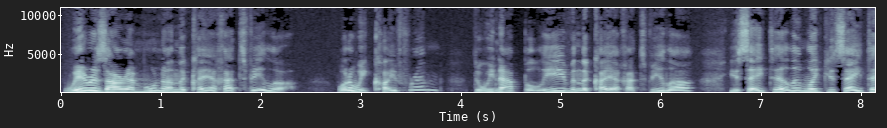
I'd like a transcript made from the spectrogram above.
Where is our Emunah and the Kayach What are we, Kaifrim? Do we not believe in the Kayach HaTfilah? You say to him like you say to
